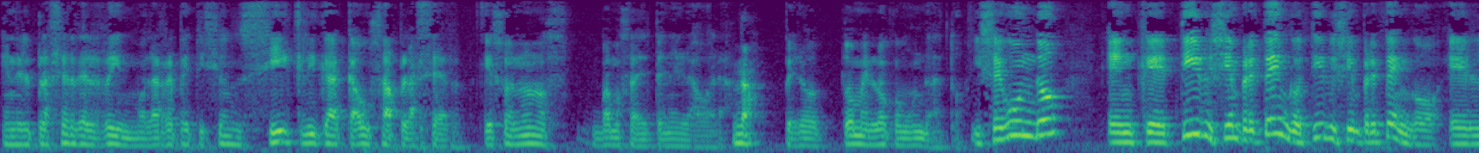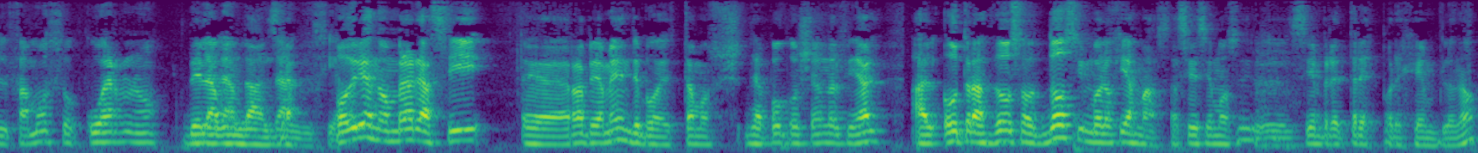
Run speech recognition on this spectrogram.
en el placer del ritmo. La repetición cíclica causa placer. Eso no nos vamos a detener ahora. No. Pero tómenlo como un dato. Y segundo, en que tiro y siempre tengo, tiro y siempre tengo. El famoso cuerno De la, abundancia. Podrías nombrar así eh, rápidamente, porque estamos de a poco llegando al final, al otras dos, dos simbologías más. Así hacemos el- siempre tres, por ejemplo, ¿no?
